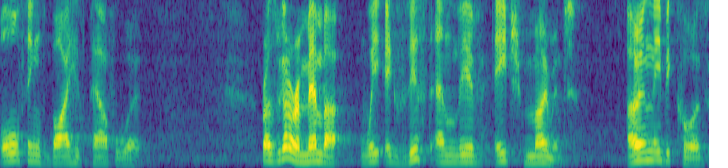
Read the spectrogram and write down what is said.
all things by his powerful word." Brothers, we've got to remember we exist and live each moment only because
